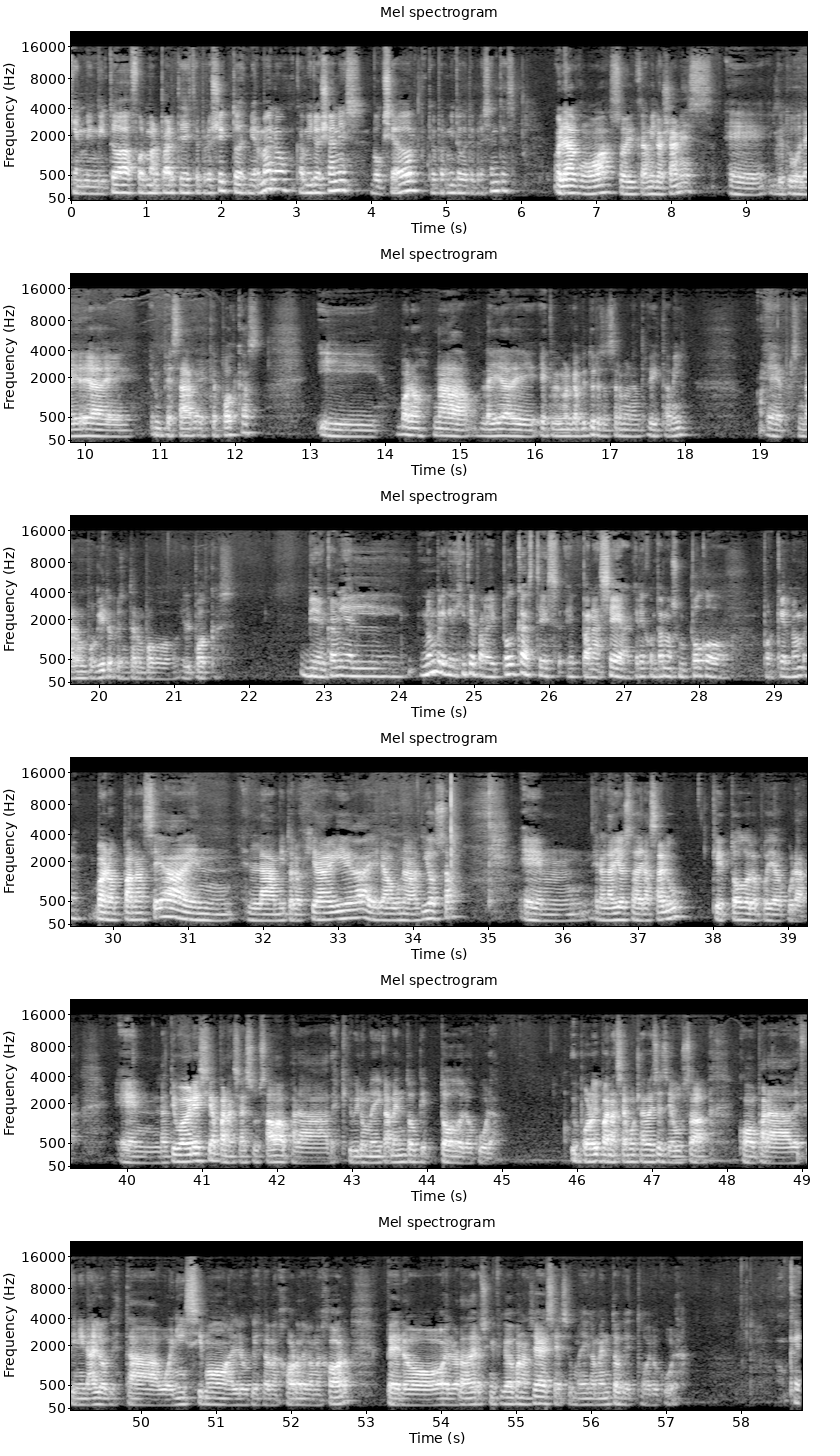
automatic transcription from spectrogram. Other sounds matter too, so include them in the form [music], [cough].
quien me invitó a formar parte de este proyecto es mi hermano, Camilo Llanes, boxeador. Te permito que te presentes. Hola, ¿cómo va? Soy Camilo Llanes, eh, el que tuvo la idea de empezar este podcast. Y bueno, nada, la idea de este primer capítulo es hacerme una entrevista a mí, eh, presentar un poquito, presentar un poco el podcast. Bien, Cami, el nombre que elegiste para el podcast es Panacea. ¿Querés contarnos un poco ¿Por qué el nombre? Bueno, Panacea en, la mitología griega era una diosa, em, era la diosa de la salud que todo lo podía curar. En la antigua Grecia, Panacea se usaba para describir un medicamento que todo lo cura. Y por hoy Panacea muchas veces se usa como para definir algo que está buenísimo, algo que es lo mejor de lo mejor, pero el verdadero significado de Panacea es ese, un medicamento que todo lo cura. Ok.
